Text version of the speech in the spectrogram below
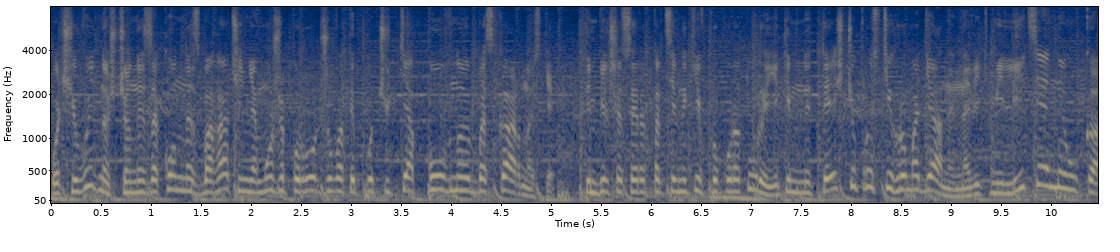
Очевидно, що незаконне збагачення може породжувати почуття повної безкарності, тим більше серед працівників прокуратури, яким не те, що прості громадяни, навіть міліція не указ.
